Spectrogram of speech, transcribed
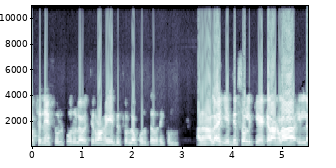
ஆப்ஷனே சொல் பொருளை வச்சிருவாங்க எதிர் சொல்ல பொறுத்த வரைக்கும். அதனால எதிர் சொல் கேட்கறாங்களா இல்ல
